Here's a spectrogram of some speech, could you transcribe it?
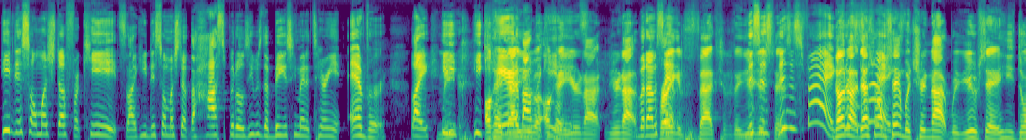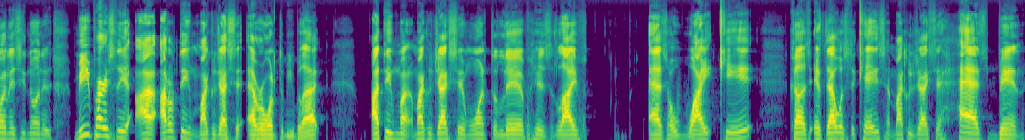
he did so much stuff for kids. Like he did so much stuff. The hospitals. He was the biggest humanitarian ever. Like he Me- he okay, cared about you, the kids. okay, you're not you're not But I'm saying- bringing facts to the This just is saying, this is facts. No, no, that's what I'm saying. But you're not. You're saying he's doing this. He's doing this. Me personally, I, I don't think Michael Jackson ever wanted to be black. I think Mi- Michael Jackson wanted to live his life as a white kid. Because if that was the case, Michael Jackson has been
